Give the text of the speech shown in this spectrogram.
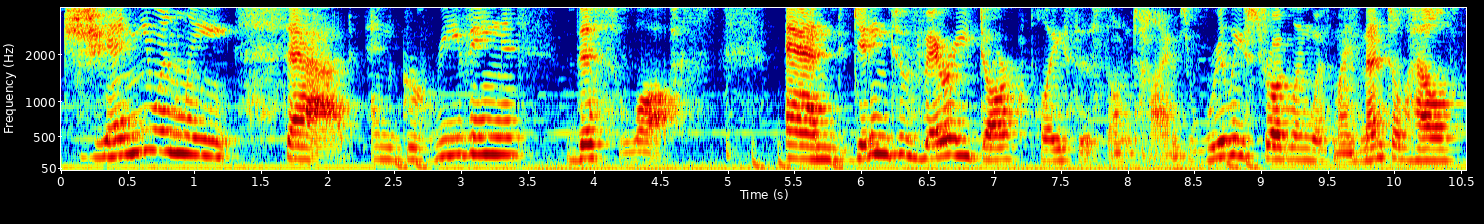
genuinely sad and grieving this loss and getting to very dark places sometimes, really struggling with my mental health,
